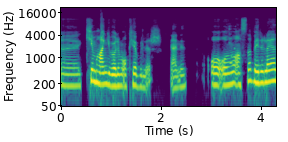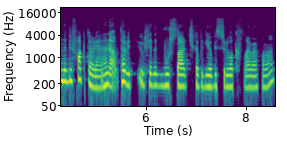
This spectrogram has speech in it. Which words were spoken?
e, kim hangi bölümü okuyabilir? Yani o onu aslında belirleyen de bir faktör yani. Hani tabii ülkede burslar çıkabiliyor, bir sürü vakıflar var falan.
